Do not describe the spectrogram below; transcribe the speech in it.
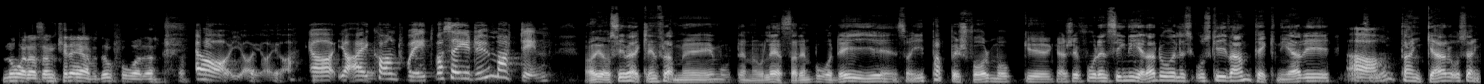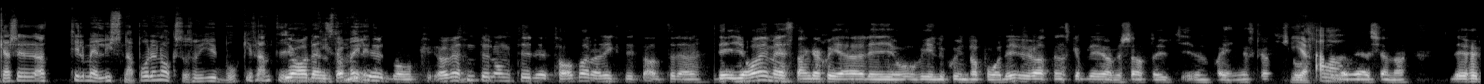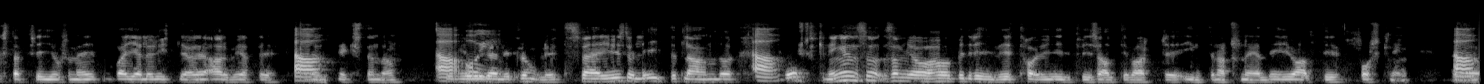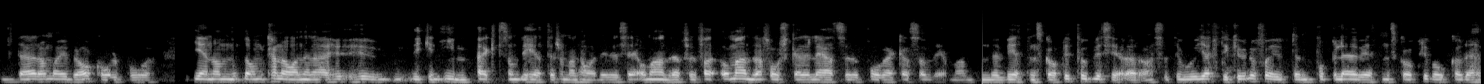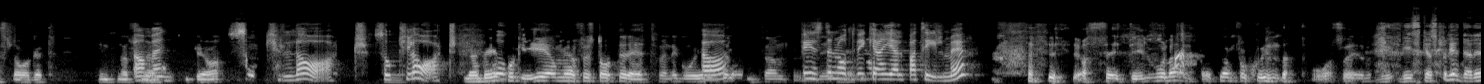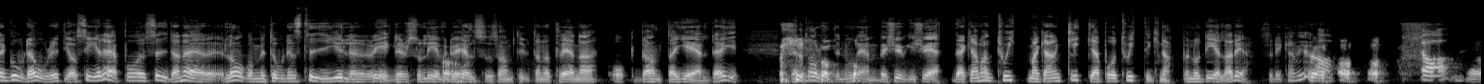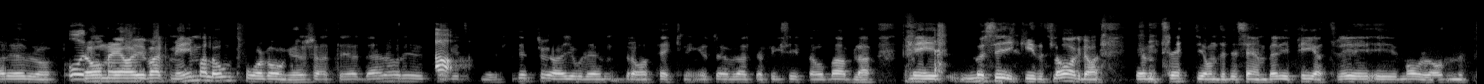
några som krävde att få den. ja, ja, ja, ja, ja, I can't wait. Vad säger du Martin? Ja, jag ser verkligen fram emot den och läsa den både i, så i pappersform och eh, kanske få den signerad då, eller, och skriva anteckningar i ja. alltså, tankar och sen kanske att till och med lyssna på den också som ljudbok i framtiden. Ja, den ska bli ljudbok. Jag vet inte hur lång tid det tar bara riktigt allt det där. Det jag är mest engagerad i och vill skynda på det är ju att den ska bli översatt och utgiven på engelska förstås. Ja. Jag. Det är högsta prio för mig vad gäller ytterligare arbete ja. med texten. Då. Ja, det är oj. väldigt roligt. Sverige är ju så litet land och ja. forskningen som jag har bedrivit har ju givetvis alltid varit eh, internationell. Det är ju alltid forskning. Ja. Eh, där har man ju bra koll på genom de kanalerna hur, hur, vilken impact som det heter som man har. Det vill säga om andra, om andra forskare läser och påverkas av det man vetenskapligt publicerar. Då. Så det vore jättekul att få ut en populärvetenskaplig bok av det här slaget internationellt. Ja, men, tycker jag. Såklart, såklart. Mm. Men det är på G om jag har förstått det rätt men det går ju ja. lite långsamt. Finns det, det något vi kan hjälpa till med? jag säger till Volante att de får skynda på sig. Vi ska sprida det goda ordet. Jag ser här på sidan här, lagommetodens tio gyllene regler så lever ja. du hälsosamt utan att träna och banta ihjäl dig. Den 12 november 2021. Där kan man, tweet, man kan klicka på Twitterknappen och dela det. Så det kan vi göra. Ja, ja. ja det är bra. Och... Ja, men jag har ju varit med i Malou två gånger så att det, där har det tagit ja. Det tror jag gjorde en bra teckning utöver att jag fick sitta och babbla med musikinslag då, den 30 december i P3 i morgon.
